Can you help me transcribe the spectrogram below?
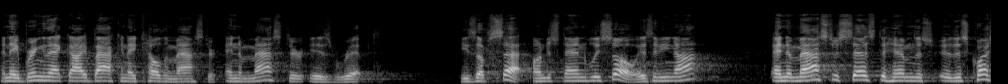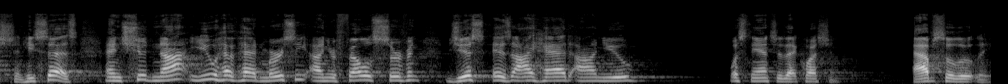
and they bring that guy back and they tell the master. And the master is ripped. He's upset, understandably so, isn't he not? And the master says to him this, uh, this question. He says, And should not you have had mercy on your fellow servant just as I had on you? What's the answer to that question? Absolutely.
